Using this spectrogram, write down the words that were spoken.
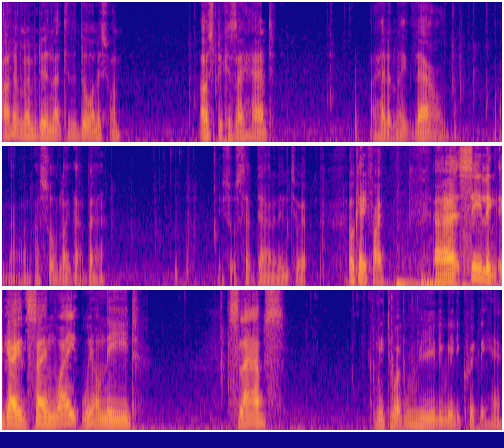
I don't remember doing that to the door on this one. Oh, it's because I had... I had it like that on, on that one. I sort of like that better. You sort of step down and into it. Okay, fine. Uh, ceiling, again, same way. We'll need slabs. Need to work really, really quickly here.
